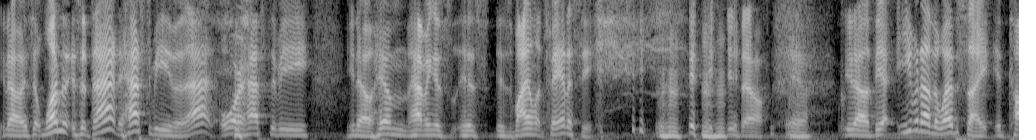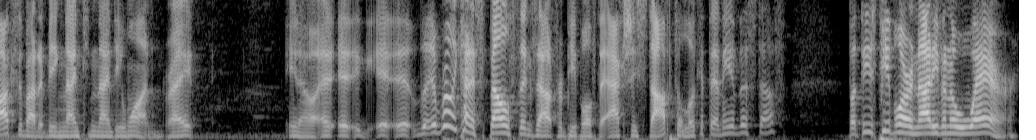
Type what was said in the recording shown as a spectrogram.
you know, is it one? Is it that? It has to be either that, or it has to be, you know, him having his his his violent fantasy. Mm-hmm. Mm-hmm. you know, Yeah. you know, the even on the website it talks about it being 1991, right? You know, it it, it, it really kind of spells things out for people if they actually stop to look at any of this stuff. But these people are not even aware.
